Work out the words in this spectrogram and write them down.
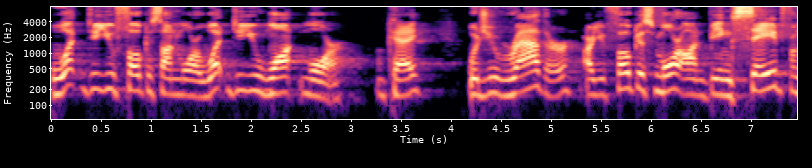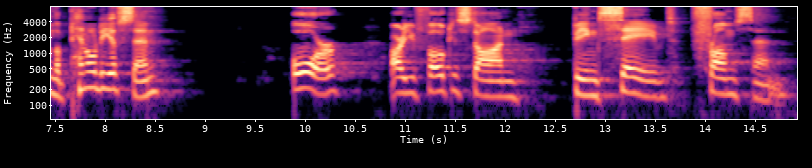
what do you focus on more? What do you want more? Okay? Would you rather, are you focused more on being saved from the penalty of sin? Or are you focused on being saved from sin?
